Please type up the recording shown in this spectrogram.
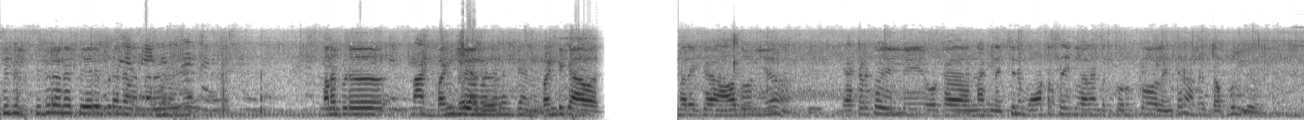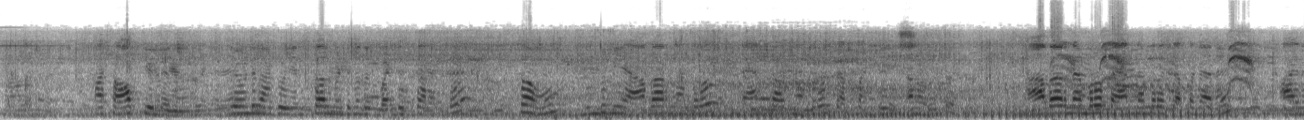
సిబిల్ సిబిల్ అనే పేరు ఎప్పుడైనా విన్నారు? మనం ఇప్పుడు నాకు బండి లేదు. బండి కావాలి. మరి ఇక ఆధోన్యం ఎక్కడికో వెళ్ళి ఒక నాకు నచ్చిన మోటార్ సైకిల్ అలాంటిది కొనుక్కోవాలంటే నా డబ్బులు లేవు. ఆ షాప్కి వెళ్ళాను. ఏమంటే నాకు ఇన్స్టాల్మెంట్ మీద బండి ఇస్తారంటే ఇస్తాము ముందు మీ Aadhaar number PAN card number చెప్పండి అని అడుగుతారు. ఆధార్ నెంబరు పాన్ నెంబరు చెప్పగానే ఆయన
